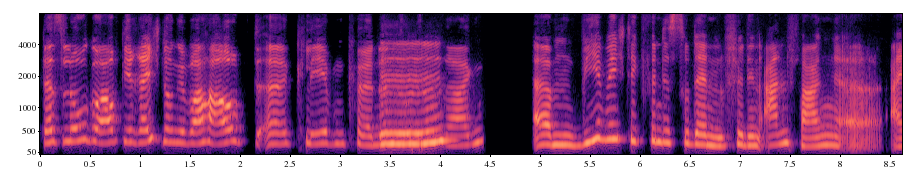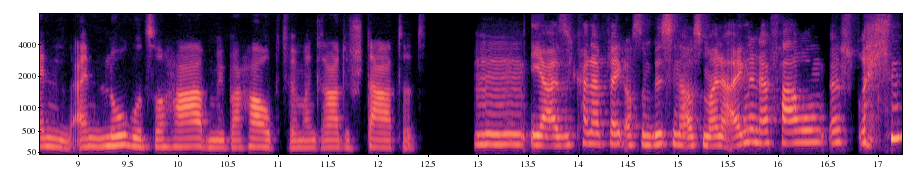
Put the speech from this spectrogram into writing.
das Logo auf die Rechnung überhaupt äh, kleben können, mhm. sozusagen. Ähm, wie wichtig findest du denn für den Anfang äh, ein, ein Logo zu haben überhaupt, wenn man gerade startet? Mm, ja, also ich kann da vielleicht auch so ein bisschen aus meiner eigenen Erfahrung äh, sprechen.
